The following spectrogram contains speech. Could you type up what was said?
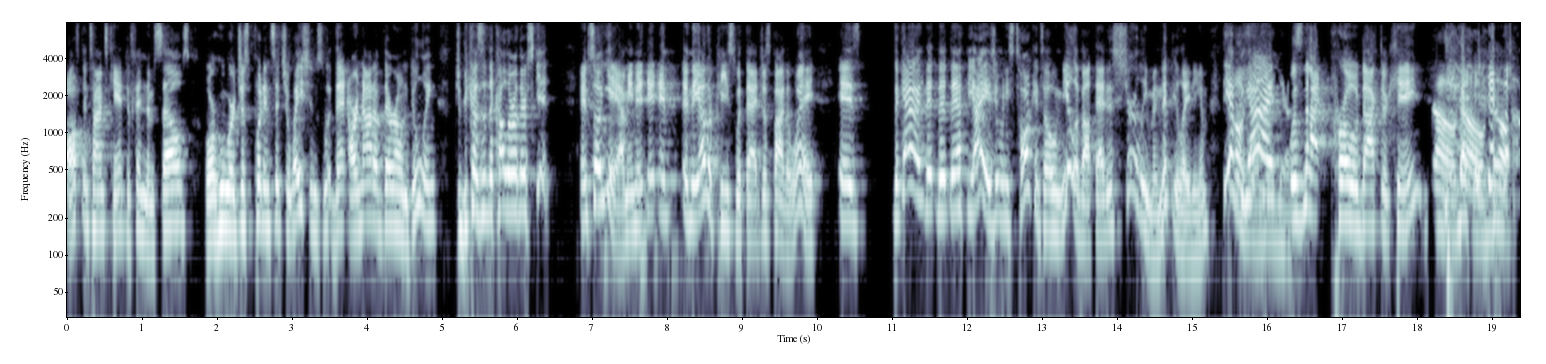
oftentimes can't defend themselves or who are just put in situations that are not of their own doing because of the color of their skin. And so, yeah, I mean, it, it, and, and the other piece with that, just by the way, is the guy, the, the, the, FBI agent, when he's talking to O'Neal about that, is surely manipulating him. The FBI oh, yeah, yeah, yeah. was not pro Dr. King. No, no, no.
